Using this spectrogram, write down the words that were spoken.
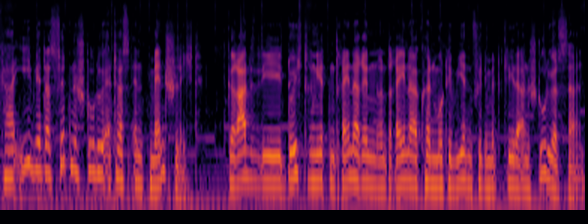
KI wird das Fitnessstudio etwas entmenschlicht. Gerade die durchtrainierten Trainerinnen und Trainer können motivierend für die Mitglieder an Studios sein.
